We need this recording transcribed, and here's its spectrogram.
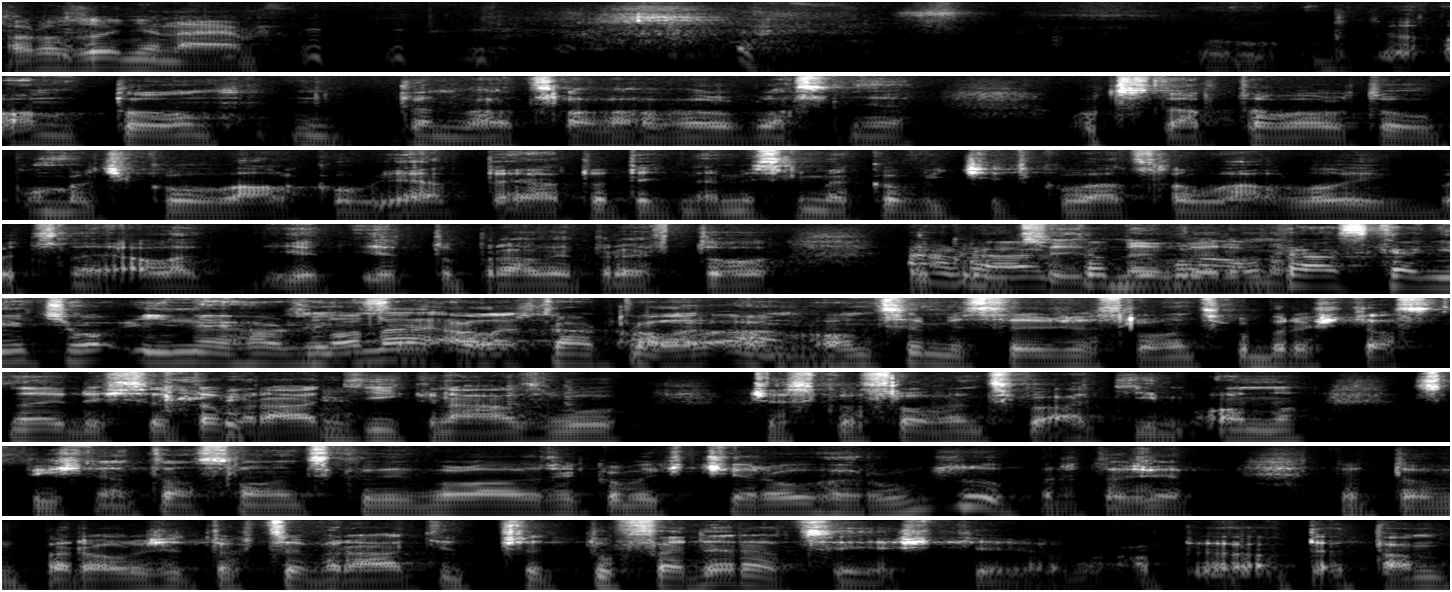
Rozhodně ne. On to, ten Václav Havel vlastně odstartoval tou pomlčkovou válkou. Já, já to teď nemyslím jako výčitku Václavu Havlovi, vůbec ne, ale je, je to právě projev toho... Jako ano, si to by byla otázka něčeho jiného, že no ne, ale, ale on, on, si myslí, že Slovensko bude šťastné, když se to vrátí k názvu Československo a tím on spíš na tom Slovensku vyvolal, řekl bych, čirou hrůzu, protože to, to vypadalo, že to chce vrátit před tu federaci ještě. Jo. A, a tam,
